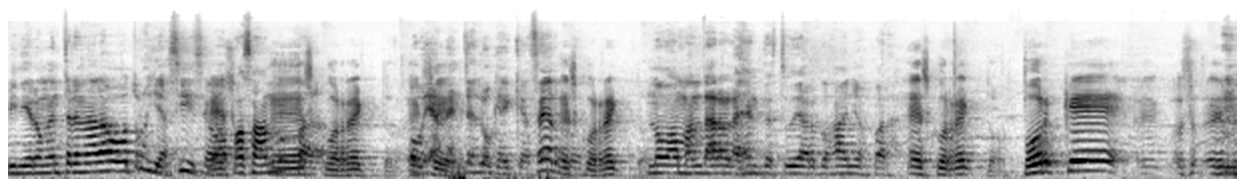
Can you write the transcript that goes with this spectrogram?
vinieron a entrenar a otros y así se va Es- pasando. es para- correcto, Obviamente sí. es lo que hay que hacer. Es pues. correcto. No va a mandar a la gente a estudiar dos años para... Es correcto, porque eh, eh,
